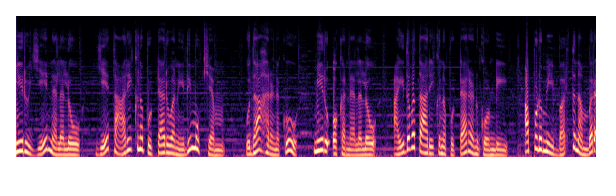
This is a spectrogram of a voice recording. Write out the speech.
మీరు ఏ నెలలో ఏ తారీఖున పుట్టారు అనేది ముఖ్యం. ఉదాహరణకు మీరు ఒక నెలలో ఐదవ తారీఖున పుట్టారనుకోండి అప్పుడు మీ బర్త్ నంబర్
